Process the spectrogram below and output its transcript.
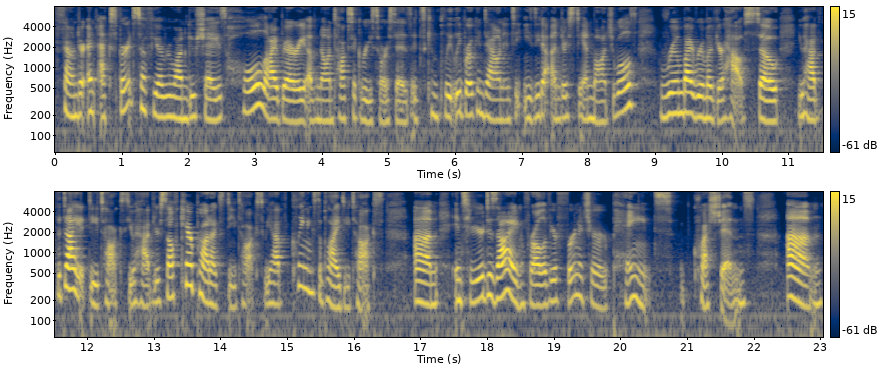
founder and expert, Sophia Ruan Goucher's whole library of non toxic resources. It's completely broken down into easy to understand modules, room by room of your house. So you have the diet detox, you have your self care products detox, we have cleaning supply detox. Um, interior design for all of your furniture, paint questions. Um,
